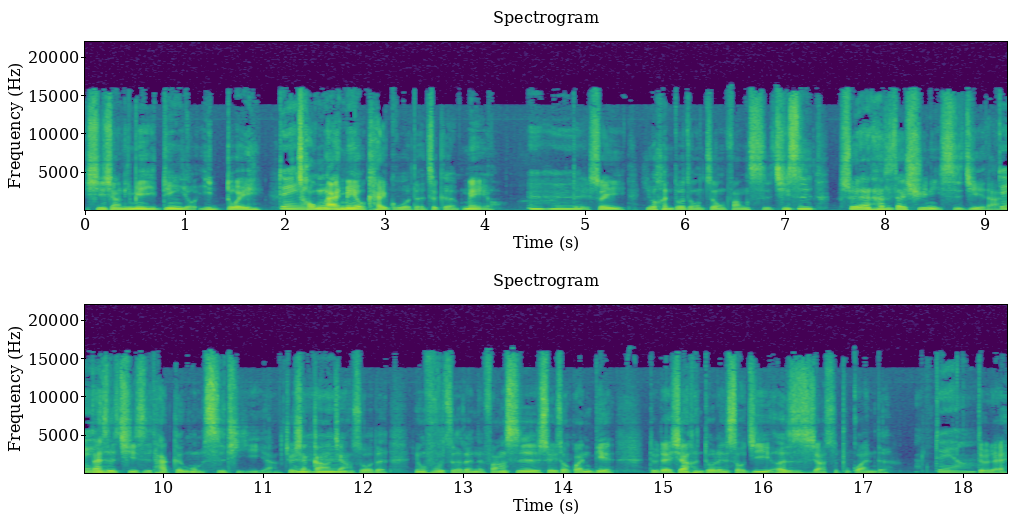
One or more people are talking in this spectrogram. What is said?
信箱里面一定有一堆从来没有开过的这个 mail。嗯哼，对，所以有很多种这种方式。其实虽然它是在虚拟世界的，但是其实它跟我们实体一样，就像刚刚讲说的，嗯、用负责任的方式随手关电，对不对？像很多人手机二十四小时不关的，对啊，对不对？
